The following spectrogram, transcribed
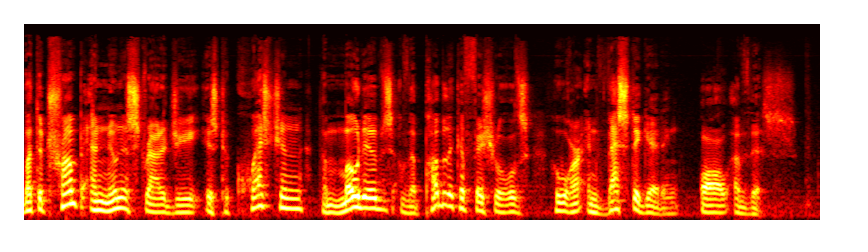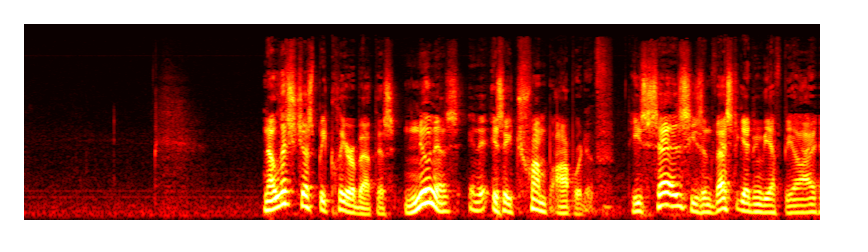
But the Trump and Nunes strategy is to question the motives of the public officials who are investigating all of this. Now, let's just be clear about this. Nunes is a Trump operative. He says he's investigating the FBI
